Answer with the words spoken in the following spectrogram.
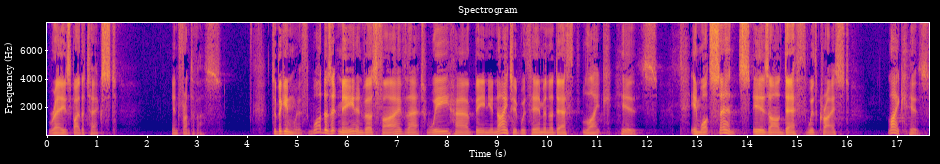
raised by the text in front of us. To begin with, what does it mean in verse 5 that we have been united with him in a death like his? In what sense is our death with Christ like his?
